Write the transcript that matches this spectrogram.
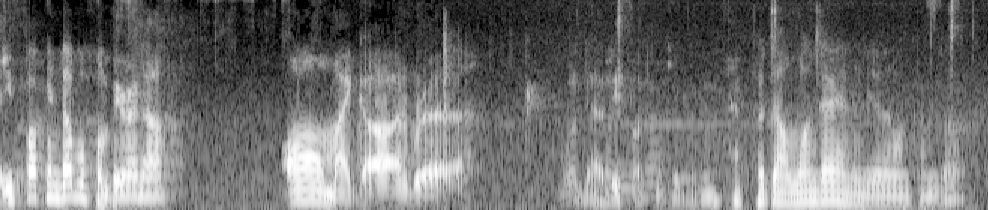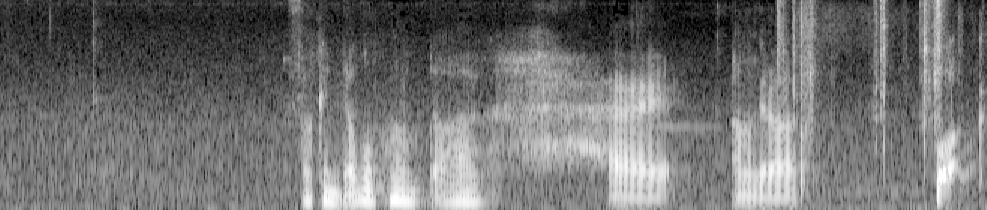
Are you fucking double pumping right now? Oh my god, bruh. What You gotta be fucking kidding me. I put down one guy and then the other one comes out. Fucking double pump, dog. Alright. I'm gonna get off. Fuck.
